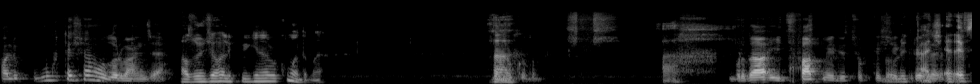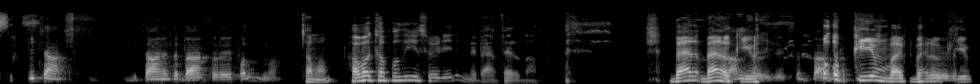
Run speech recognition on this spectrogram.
Haluk muhteşem olur bence. Az önce Haluk Bilginer okumadı mı? Ben Ha. okudum. Ah, Burada itifat mı ediyor? Çok teşekkür lütfen ederim. şerefsiz. Bir tane bir tane de Ben Fero yapalım mı? Tamam. Hava kapalıyı söyleyelim mi ben Ferdan? ben ben okuyayım. Ben okuyayım bak ben Buyurun. okuyayım.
